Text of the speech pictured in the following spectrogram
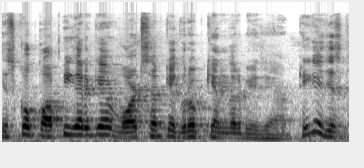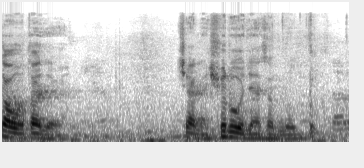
इसको कॉपी करके व्हाट्सएप के ग्रुप के अंदर भेजें आप ठीक है जिसका होता जाए। चलें शुरू हो जाए सब लोग।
